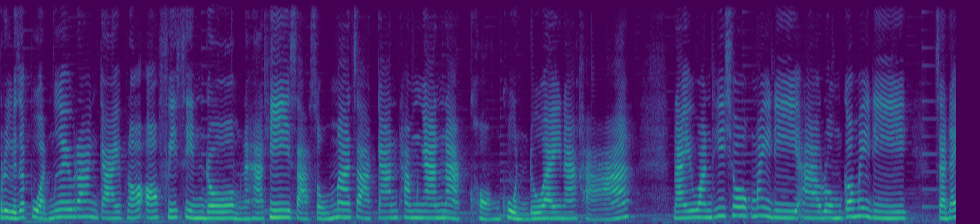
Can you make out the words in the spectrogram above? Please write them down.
หรือจะปวดเมื่อยร่างกายเพราะออฟฟิศซินโดรมนะคะที่สะสมมาจากการทำงานหนักของคุณด้วยนะคะ ในวันที่โชคไม่ดีอารมณ์ก็ไม่ดี จะได้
